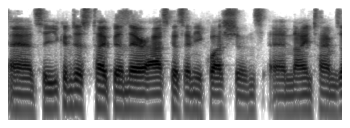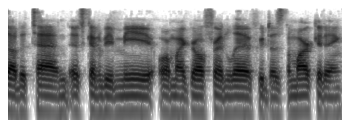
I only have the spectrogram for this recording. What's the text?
And so you can just type in there, ask us any questions, and nine times out of 10, it's going to be me or my girlfriend Liv who does the marketing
